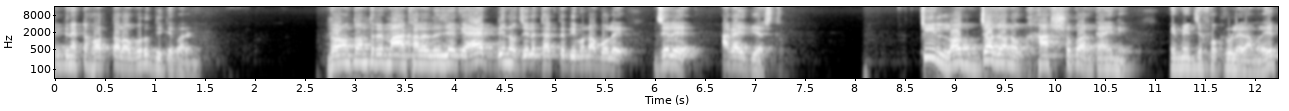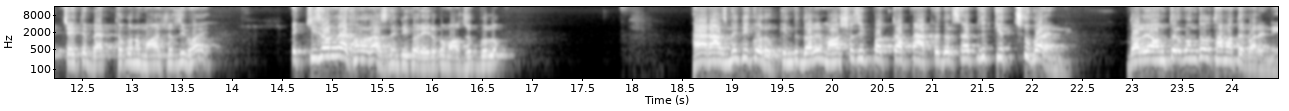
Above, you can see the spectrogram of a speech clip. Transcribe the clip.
একদিন একটা হরতাল অবরোধ দিতে পারেনি। গণতন্ত্রের মা খালেদা জিয়াকে একদিনও জেলে থাকতে দিব না বলে জেলে আগাই দিয়ে আসতো। কি লজ্জাজনক, হাস্যকর কাহিনী এই মির্জা ফখরুলের আমরা এর চাইতে ব্যর্থ কোনো মহাসচিব হয়? এ কি জন্য এখনও রাজনীতি করে এরকম অযোগ্য লোক? হ্যাঁ রাজনীতি করুক, কিন্তু দলের মহাসচিব পদটা আপনি আঁকড়ে ধরেছেন, আপনি কিচ্ছু পারেননি। দলের অন্তর্কন্দল থামাতে পারেনি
